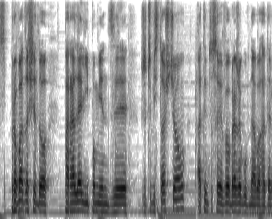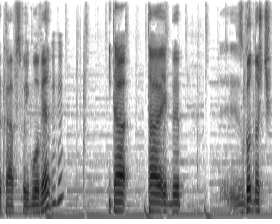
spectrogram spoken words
Sprowadza się do paraleli pomiędzy rzeczywistością, a tym, co sobie wyobraża główna bohaterka w swojej głowie. Mhm. I ta, ta jakby y, zgodność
